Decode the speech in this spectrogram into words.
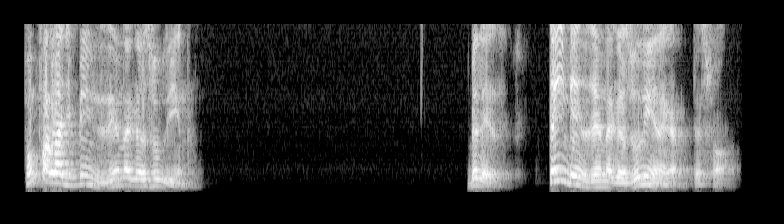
Vamos falar de benzena gasolina. Beleza. Tem benzena gasolina, pessoal?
